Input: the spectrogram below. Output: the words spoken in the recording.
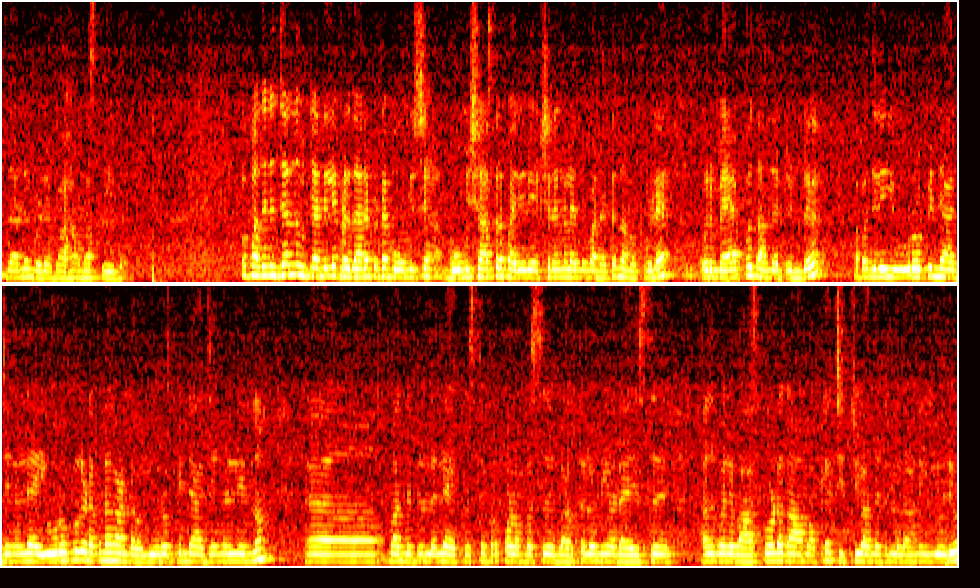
ഇതാണ് ഇവിടെ ബഹാമസ് ദ്വീപ്. അപ്പോൾ പതിനഞ്ചാം നൂറ്റാണ്ടിലെ പ്രധാനപ്പെട്ട ഭൂമിശാ ഭൂമിശാസ്ത്ര പര്യവേക്ഷണങ്ങൾ എന്ന് പറഞ്ഞിട്ട് നമുക്കിവിടെ ഒരു മാപ്പ് തന്നിട്ടുണ്ട്. അപ്പോൾ അതിൽ യൂറോപ്യൻ രാജ്യങ്ങളിലെ യൂറോപ്പ് കിടക്കണ കണ്ടോ? യൂറോപ്യൻ രാജ്യങ്ങളിൽ നിന്നും വന്നിട്ടുള്ള അല്ലേ ക്രിസ്റ്റഫർ കൊളംബസ് ബർത്തലോമിയോ ഡയസ് അതുപോലെ വാസ്കോഡ ഗാമൊക്കെ ചുറ്റി വന്നിട്ടുള്ളതാണ് ഈ ഒരു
